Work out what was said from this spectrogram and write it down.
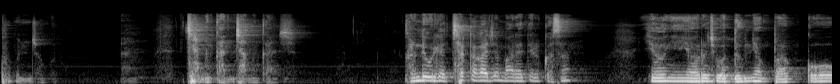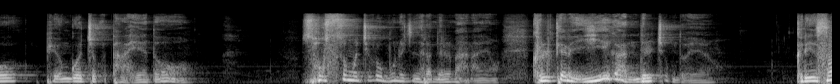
부분적으로. 잠깐 잠깐씩. 그런데 우리가 착각하지 말아야 될 것은 영이 열어주고 능력받고 병 고치고 다 해도 속수무책으로 무너진 사람들 많아요. 그럴 때는 이해가 안 될 정도예요. 그래서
